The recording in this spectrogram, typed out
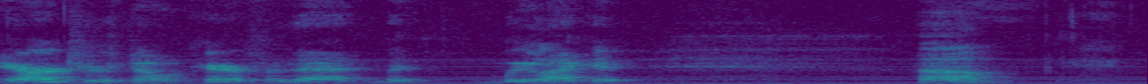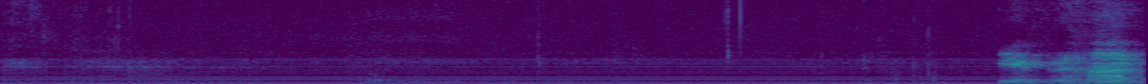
The archers don't care for that, but we like it. Um, you can hunt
